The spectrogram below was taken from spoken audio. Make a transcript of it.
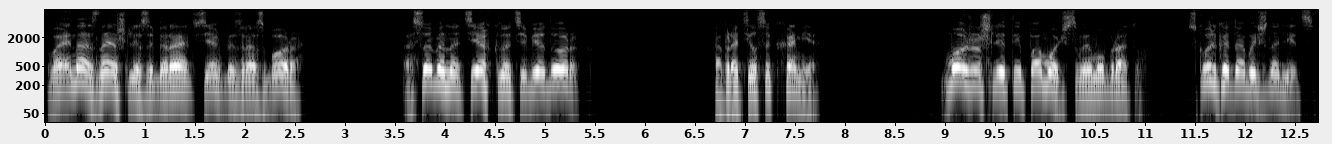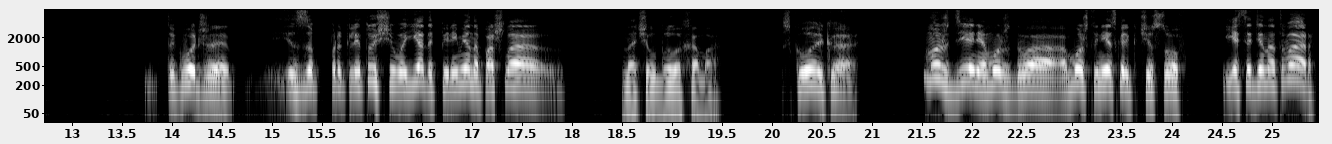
Война, знаешь ли, забирает всех без разбора. Особенно тех, кто тебе дорог. Обратился к Хаме. Можешь ли ты помочь своему брату? Сколько это обычно длится? Так вот же, из-за проклятущего яда перемена пошла... Начал было Хама. Сколько? Может, день, а может, два, а может, и несколько часов. Есть один отвар.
